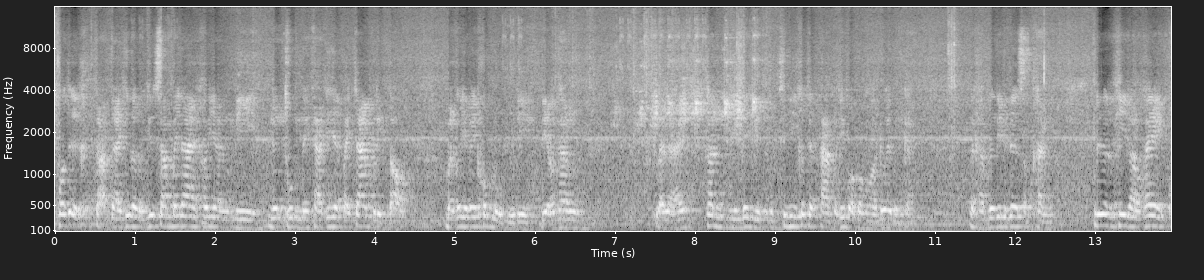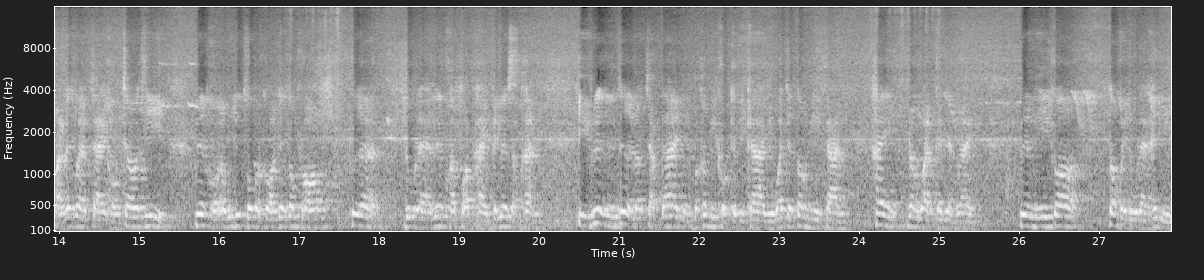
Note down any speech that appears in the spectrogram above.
เพราะถ้าเกิดตราบใดที่เรายึดทรัพย์ไม่ได้เขายังมีเงินทุนในการที่จะไปจ้างผลิตต่อ มันก็ยังไม่ครบหลูปอยู่ดี เดี๋ยวทางหลาย ๆ ท่านมีได้ยินที่นี่ก็จะตามไปที่บปงด้วยเหมือนกันนะครับเรื่องนี้เป็นเรื่องสำคัญ เรื่องที่เราให้ขวัญและกำลังใจของเจ้าที่เรื่องของอาวุธยุทโธปกรณ์ที่ต้องพร้อมเพื่อดูแลเรื่องความปลอดภัยเป็นเรื่องสำคัญ อีกเรื่องหนึ่งถ้าเราจับได้เนี่ยมันก็มีกฎกติกาอยู่ว่าจะต้องมีการให้รางวัลกันอย่างไร เรื่องนี้ก็ต้องไปดูแลให้ดี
